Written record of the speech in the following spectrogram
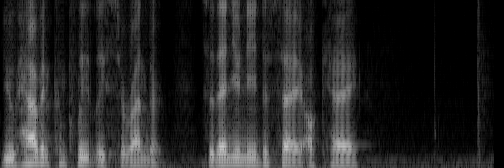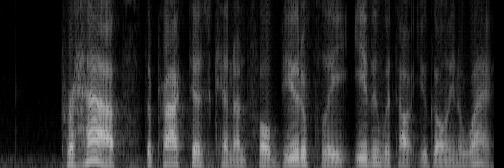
you haven't completely surrendered. So then you need to say, okay, perhaps the practice can unfold beautifully even without you going away.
